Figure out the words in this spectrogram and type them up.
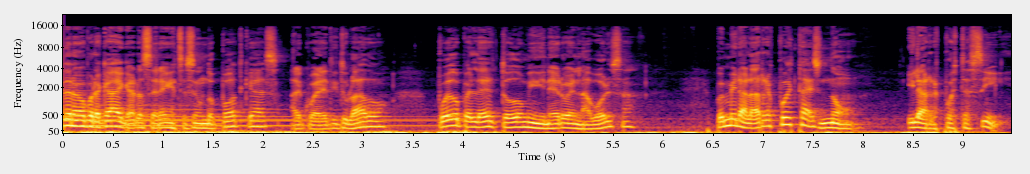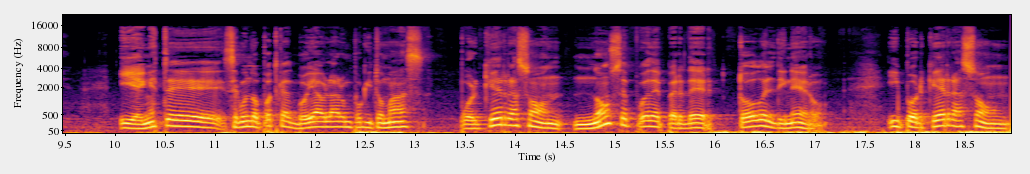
de nuevo por acá? Carlos Seré en este segundo podcast, al cual he titulado ¿Puedo perder todo mi dinero en la bolsa? Pues mira, la respuesta es no. Y la respuesta es sí. Y en este segundo podcast voy a hablar un poquito más por qué razón no se puede perder todo el dinero y por qué razón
